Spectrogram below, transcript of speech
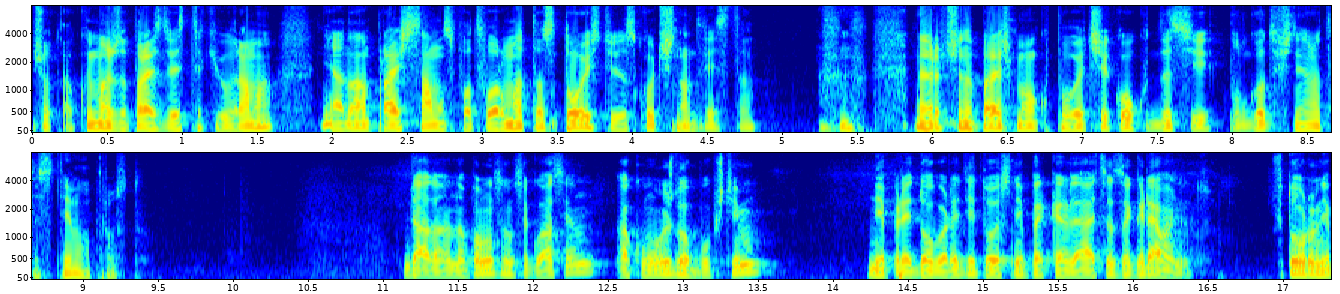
Защото ако имаш да правиш 200 кг, няма да направиш само с платформата 100 и стои да скочиш на 200. Най-вероятно ще направиш малко повече, колкото да си подготвиш нейната система просто. Да, да, напълно съм съгласен. Ако може да обобщим, не предобрете, т.е. не прекалявайте загряването. Второ, не,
